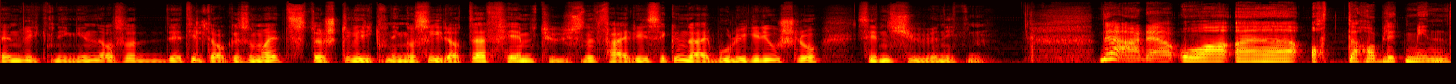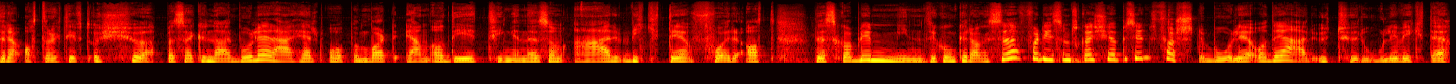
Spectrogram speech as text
den virkningen, altså det tiltaket som har gitt størst virkning, og sier at det er 5000 færre sekundærboliger i Oslo siden 2019? Det er det. Og uh, at det har blitt mindre attraktivt å kjøpe sekundærboliger, er helt åpenbart en av de tingene som er viktig for at det skal bli mindre konkurranse for de som skal kjøpe sin første bolig. Og det er utrolig viktig.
